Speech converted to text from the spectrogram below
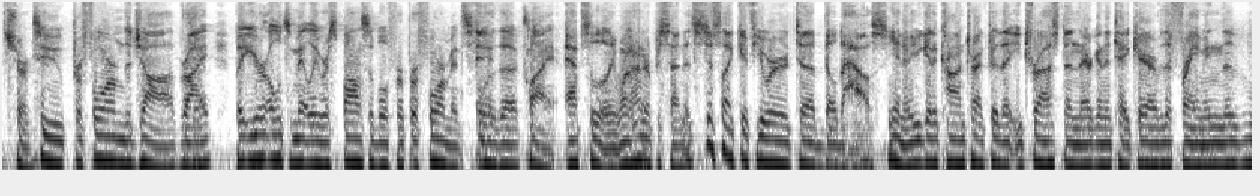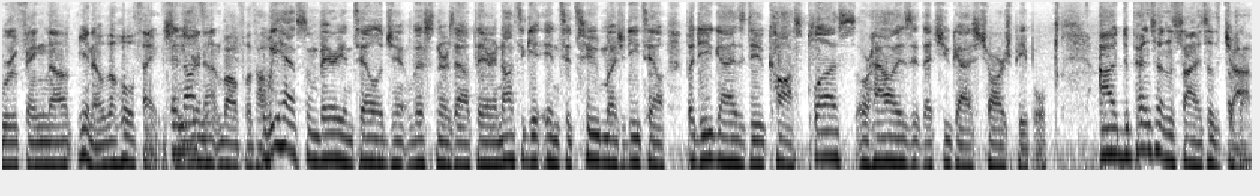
sure. to perform the job, right? Yeah. But you're ultimately responsible for performance for it, the client. Absolutely, 100. percent It's just like if you were to build a house. You know, you get a contractor that you trust, and they're going to take care of the framing, the roofing, the you know the whole thing. So you're not involved with all. We have some very intelligent intelligent listeners out there, and not to get into too much detail, but do you guys do cost plus, or how is it that you guys charge people? Uh, depends on the size of the job.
